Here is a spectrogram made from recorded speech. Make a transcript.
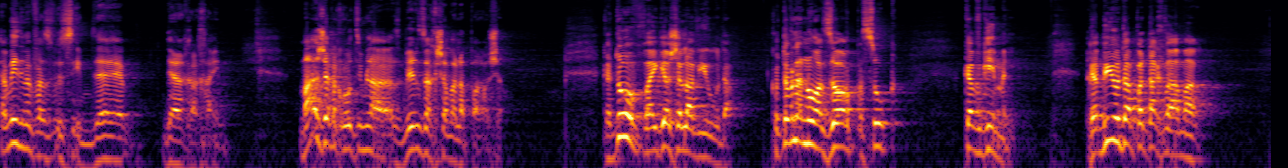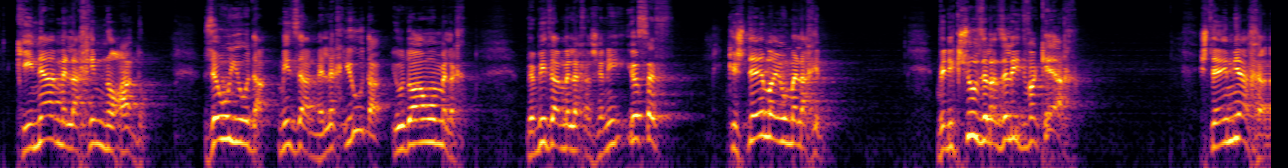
תמיד מפספסים, זה דרך החיים. מה שאנחנו רוצים להסביר זה עכשיו על הפרשה. כתוב, ויגש עליו יהודה. כותב לנו הזוהר, פסוק כ"ג. רבי יהודה פתח ואמר, כי הנה המלכים נועדו. זהו יהודה. מי זה המלך? יהודה. יהודה הוא המלך. ומי זה המלך השני? יוסף. כי שניהם היו מלכים. וניגשו זה לזה להתווכח. שניהם יחד.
